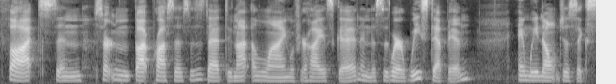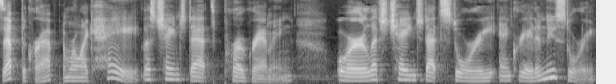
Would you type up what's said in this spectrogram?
thoughts and certain thought processes that do not align with your highest good. And this is where we step in and we don't just accept the crap and we're like, hey, let's change that programming or let's change that story and create a new story.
